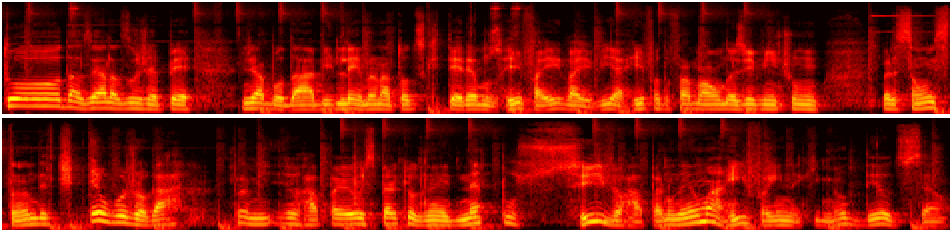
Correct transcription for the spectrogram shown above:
todas elas no GP de Abu Dhabi. Lembrando a todos que teremos rifa aí, vai vir a rifa do Fórmula 1 2021 versão Standard. Eu vou jogar. Pra mim, eu, rapaz, eu espero que eu ganhe. Não é possível, rapaz. Não ganhei uma rifa ainda aqui. Meu Deus do céu.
